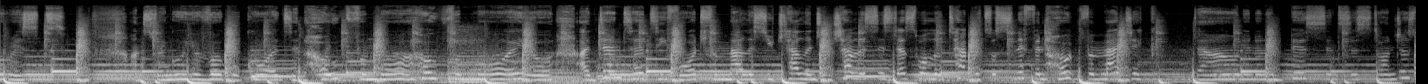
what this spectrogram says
your wrists. Unstrangle your vocal cords and hope for more, hope for more. Your identity forged from malice. You challenge and chalices, just swallow tablets or sniff and hope for magic. Down in an abyss, insist on just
